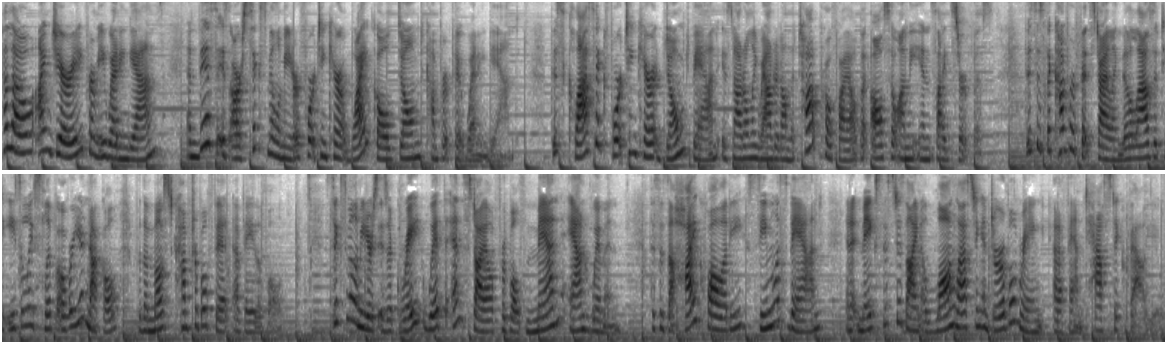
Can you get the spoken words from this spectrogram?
Hello, I'm Jerry from eWedding Bands, and this is our 6mm 14 karat white gold domed comfort fit wedding band. This classic 14 karat domed band is not only rounded on the top profile, but also on the inside surface. This is the comfort fit styling that allows it to easily slip over your knuckle for the most comfortable fit available. 6mm is a great width and style for both men and women. This is a high quality, seamless band, and it makes this design a long lasting and durable ring at a fantastic value.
